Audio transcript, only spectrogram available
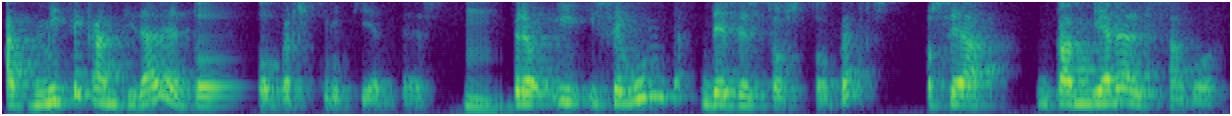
Admite cantidad de toppers crujientes, Mm. pero y, y según desde estos toppers, o sea, cambiará el sabor.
